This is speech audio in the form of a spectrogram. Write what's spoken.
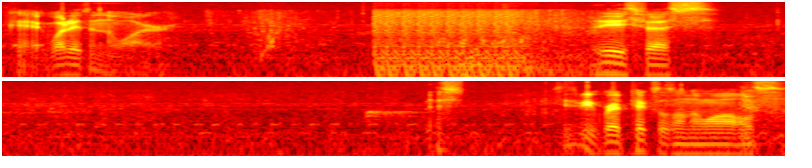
Okay, what is in the water? These fists. There seems to be red pixels on the walls.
